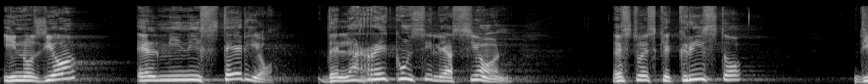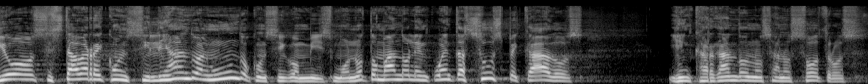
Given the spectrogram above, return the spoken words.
y nos dio el ministerio de la reconciliación. Esto es que Cristo, Dios, estaba reconciliando al mundo consigo mismo, no tomándole en cuenta sus pecados y encargándonos a nosotros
